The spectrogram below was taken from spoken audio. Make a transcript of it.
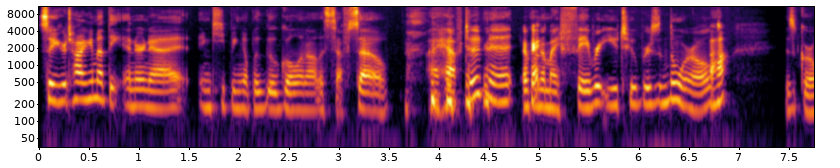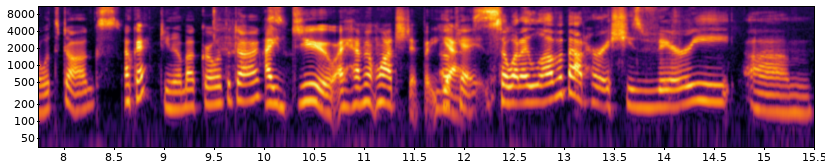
So you're talking about the internet and keeping up with Google and all this stuff. So I have to admit, Okay. one of my favorite YouTubers in the world Uh-huh. is Girl with the Dogs. okay. Do you know about Girl with the Dogs? I do. I haven't watched it, but yes. Okay, so what I love about her is she's very um,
